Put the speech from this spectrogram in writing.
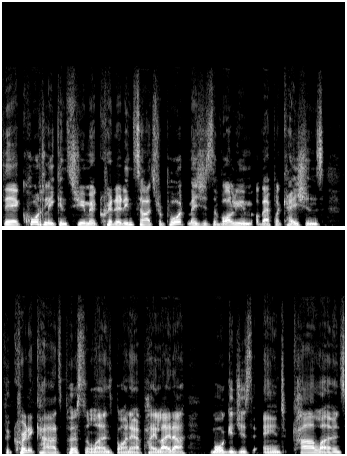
Their quarterly Consumer Credit Insights report measures the volume of applications for credit cards, personal loans, buy now, pay later, mortgages, and car loans.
